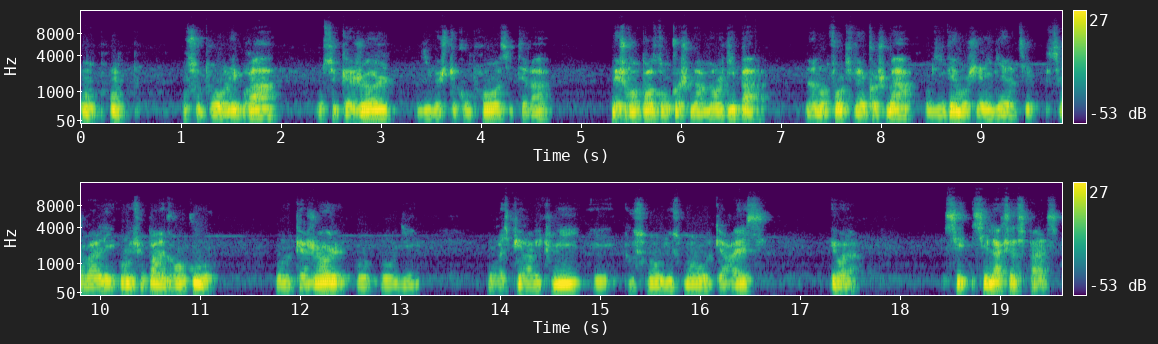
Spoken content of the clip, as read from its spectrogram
on, se prend les bras, on se cajole, on dit bah, je te comprends, etc. Mais je repense dans le cauchemar. Mais on ne le dit pas. Un enfant qui fait un cauchemar, on dit viens mon chéri, viens, ça va aller. On ne lui fait pas un grand cours. On le cajole, on, on dit, on respire avec lui et doucement, doucement, on le caresse et voilà. C'est là que ça se passe.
